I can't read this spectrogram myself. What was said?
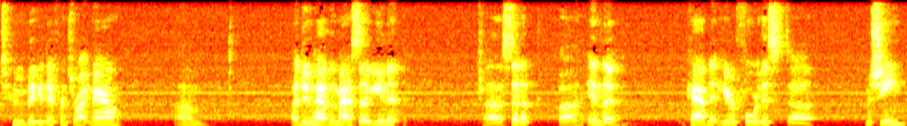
too big a difference right now. Um, I do have the Masso unit uh, set up uh, in the cabinet here for this uh, machine.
